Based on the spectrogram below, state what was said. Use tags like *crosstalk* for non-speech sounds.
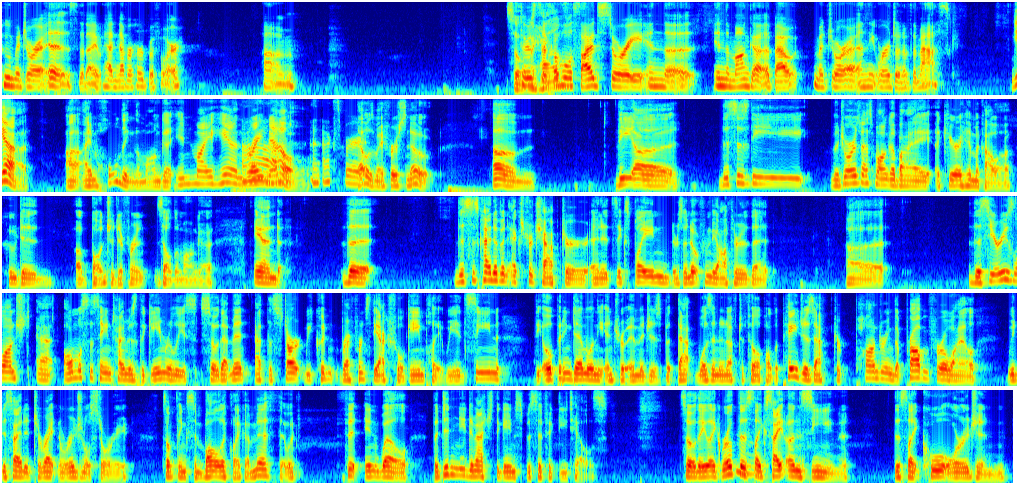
who Majora is that I had never heard before. Um, So there's like a whole side story in the in the manga about Majora and the origin of the mask. Yeah. Uh, I'm holding the manga in my hand right Ah, now. An expert. That was my first note. Um the uh this is the Majora's Mask manga by Akira Himekawa, who did a bunch of different Zelda manga. And the this is kind of an extra chapter and it's explained there's a note from the author that uh the series launched at almost the same time as the game release, so that meant at the start we couldn't reference the actual gameplay. We had seen the opening demo and the intro images, but that wasn't enough to fill up all the pages. After pondering the problem for a while, we decided to write an original story, something symbolic like a myth that would fit in well, but didn't need to match the game's specific details. So they like wrote this Hmm. like sight unseen, this like cool origin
